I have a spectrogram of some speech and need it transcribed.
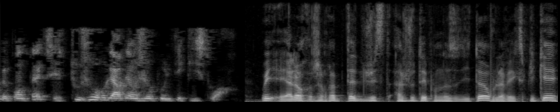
le contexte et toujours regarder en géopolitique l'histoire. Oui, et alors j'aimerais peut-être juste ajouter pour nos auditeurs, vous l'avez expliqué,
